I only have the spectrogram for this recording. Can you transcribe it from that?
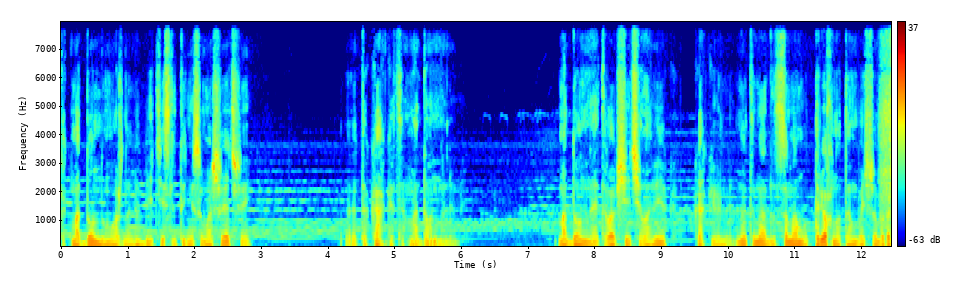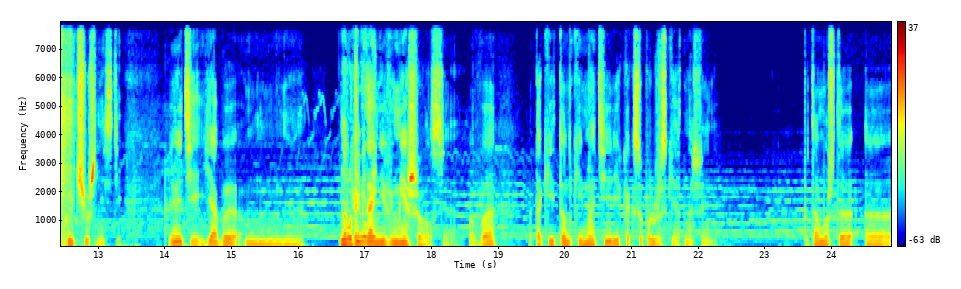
Как Мадонну можно любить, если ты не сумасшедший? Это как это Мадонна любит? Мадонна это вообще человек? Как ее любит? Ну, это надо самому трехнутым быть, чтобы такую чушь нести. Понимаете, я бы ну, никогда вот именно... не вмешивался в такие тонкие материи, как супружеские отношения. Потому что э,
